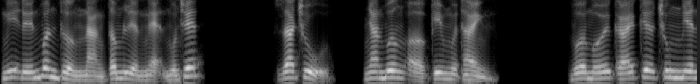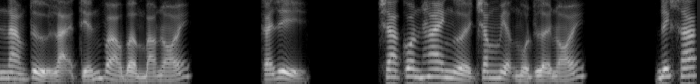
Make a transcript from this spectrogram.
Nghĩ đến vân thường nàng tâm liền nghẹn muốn chết. Gia chủ, nhan vương ở Kim Nguyệt Thành. Vừa mới cái kia trung niên nam tử lại tiến vào bẩm báo nói. Cái gì? Cha con hai người chăm miệng một lời nói. Đích xác,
